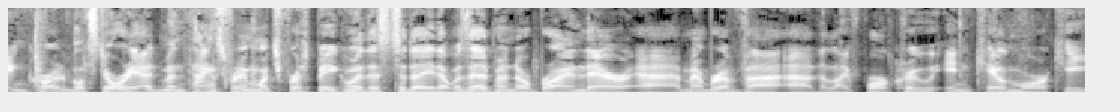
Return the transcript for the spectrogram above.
incredible story, Edmond. Thanks very much for speaking with us today. That was Edmond O'Brien there, uh, a member of uh, uh, the lifeboat crew in Kilmore Quay.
